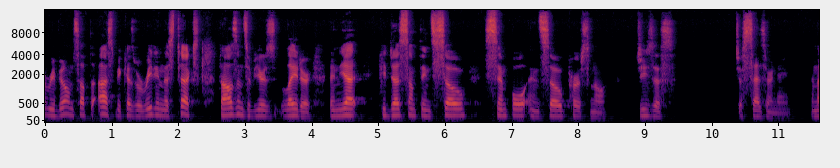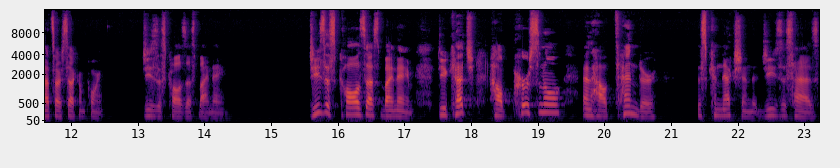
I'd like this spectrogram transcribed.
reveal himself to us because we're reading this text thousands of years later, and yet he does something so simple and so personal. Jesus just says her name. And that's our second point. Jesus calls us by name. Jesus calls us by name. Do you catch how personal and how tender this connection that Jesus has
